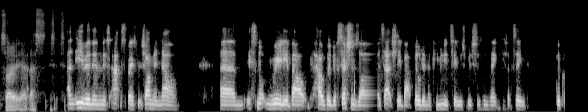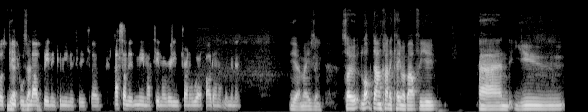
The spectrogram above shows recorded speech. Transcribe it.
so yeah, that's it's, it's, And even in this app space which I'm in now, um, it's not really about how good your sessions are. It's actually about building a community, which which is going to make you succeed. Because Yeah, people exactly. love being in community, so that's something me and my team are really trying to work hard on at the minute. Yeah, amazing. So lockdown kind of came about for you, and you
